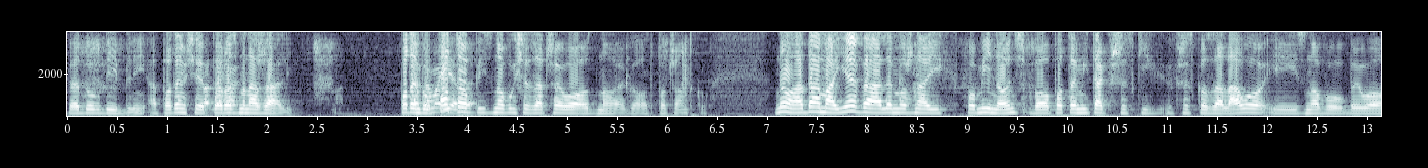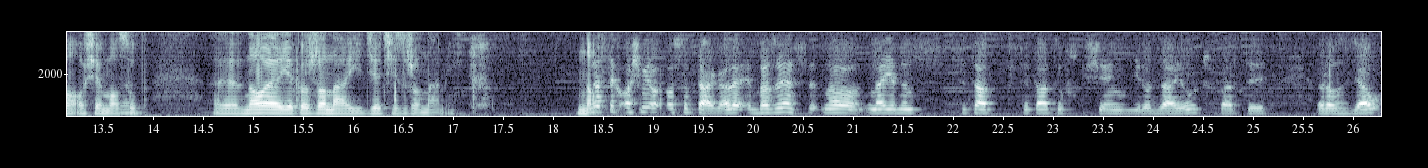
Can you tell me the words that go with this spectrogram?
według Biblii, a potem się Adama- porozmnażali. Potem był Adama i potop Ewę. i znowu się zaczęło od Noego, od początku. No, Adama i Ewę, ale można ich pominąć, bo potem i tak wszystkich, wszystko zalało i znowu było osiem osób. E, Noe, jego żona i dzieci z żonami. No, No z tych ośmiu osób tak, ale bazując no, na jednym z cytat, cytatów z Księgi Rodzaju, czwarty rozdział,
